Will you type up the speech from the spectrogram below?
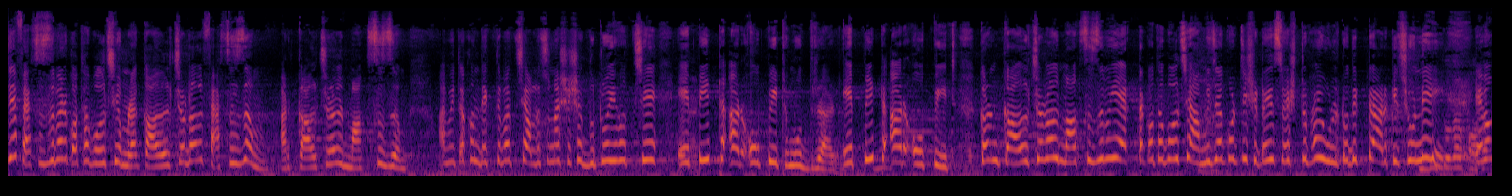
যে ফ্যাসিজমের কথা বলছি আমরা কালচারাল ফ্যাসিজম আর কালচারাল মার্কসিজম আমি তখন দেখতে পাচ্ছি আলোচনা শেষে দুটোই হচ্ছে এপিট আর ওপিট মুদ্রার। এপিট আর ওপিট কারণ কালচারাল মার্কসিজমই একটা কথা বলছে আমি যা করছি সেটাই শ্রেষ্ঠ ভাই উল্টো দিকটা আর কিছু নেই। এবং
